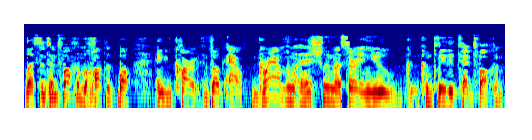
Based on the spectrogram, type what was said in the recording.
less than ten tvachim, and you carve, dug out ground, and you completed ten tvachim.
